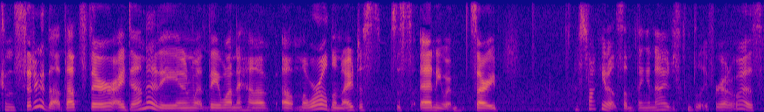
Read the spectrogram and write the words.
consider that. That's their identity and what they want to have out in the world. And I just just anyway, sorry. I was talking about something and now I just completely forgot what it was.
